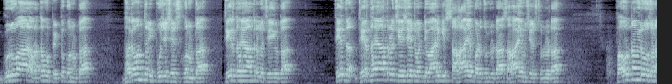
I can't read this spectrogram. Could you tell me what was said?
గురువార వ్రతము పెట్టుకొనుట భగవంతుని పూజ చేసుకొనుట తీర్థయాత్రలు చేయుట తీర్థ తీర్థయాత్రలు చేసేటువంటి వారికి సహాయపడుతుండుట సహాయం చేస్తుండుట పౌర్ణమి రోజున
